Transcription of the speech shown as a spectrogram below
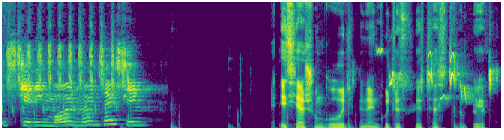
It's getting more and more interesting. ist ja schon gut. Ich bin ein gutes Testobjekt.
